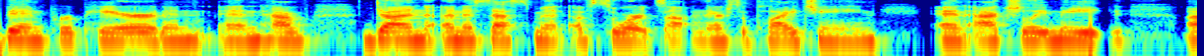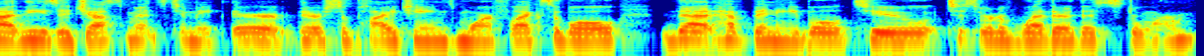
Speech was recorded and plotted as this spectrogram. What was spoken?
been prepared and, and have done an assessment of sorts on their supply chain and actually made uh, these adjustments to make their their supply chains more flexible that have been able to to sort of weather this storm?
